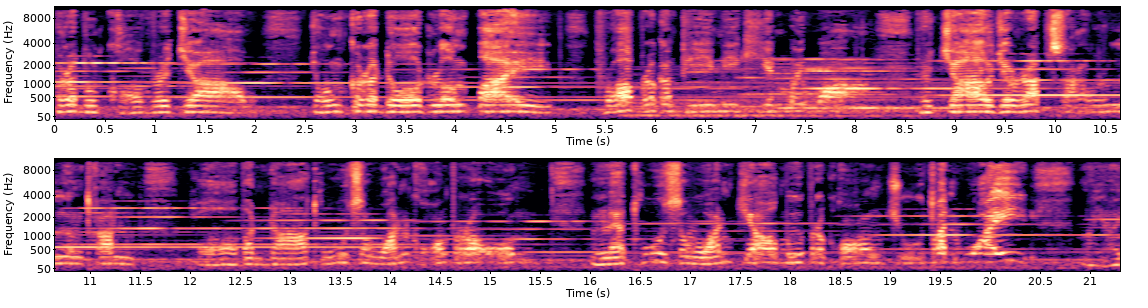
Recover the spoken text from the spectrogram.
พระบุตรของพระเจ้า จงกระโดดลงไป เพราะพระคัมภีร์มีเขียนไว้ว่า พระเจ้าจะรับสั่งเรื่องท่านต่อบรรดาทูตสวรรค์ของพระองค์ และทูตสวรรค์เจ้ามือประคองชูท่านไว้ ไม่ให้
